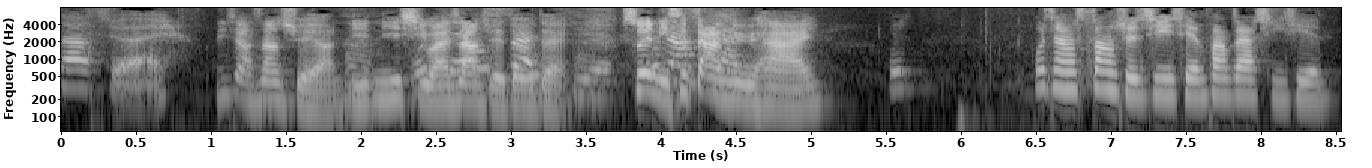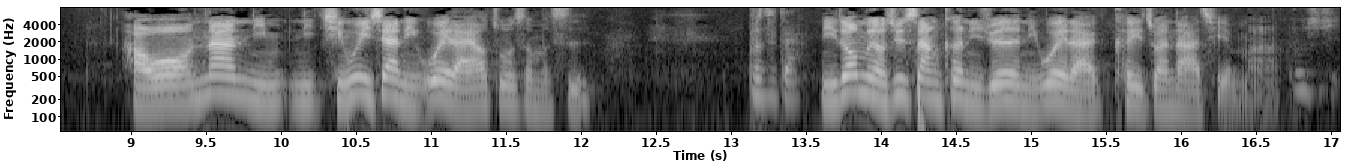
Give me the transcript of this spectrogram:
上学。你想上学啊？你你喜欢上学对不对？所以你是大女孩。我我想要上学七天，放假七天。好哦，那你你请问一下，你未来要做什么事？不知道。你都没有去上课，你觉得你未来可以赚大钱吗？不行。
